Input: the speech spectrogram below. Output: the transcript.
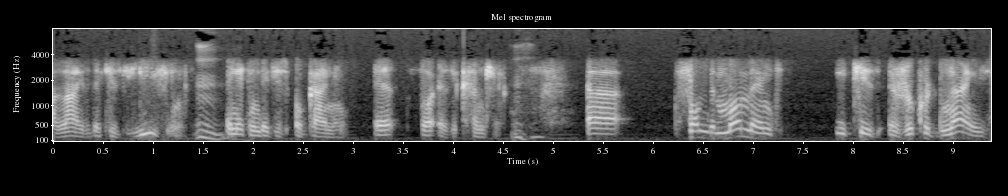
alive, that is living, mm. anything that is organic, uh, so as a country. Mm-hmm. Uh, from the moment it is recognized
